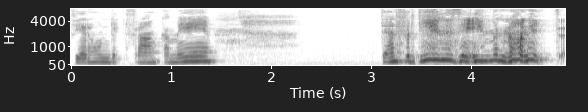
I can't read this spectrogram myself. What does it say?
400 Franken mehr. Dann verdienen sie immer noch nicht äh,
